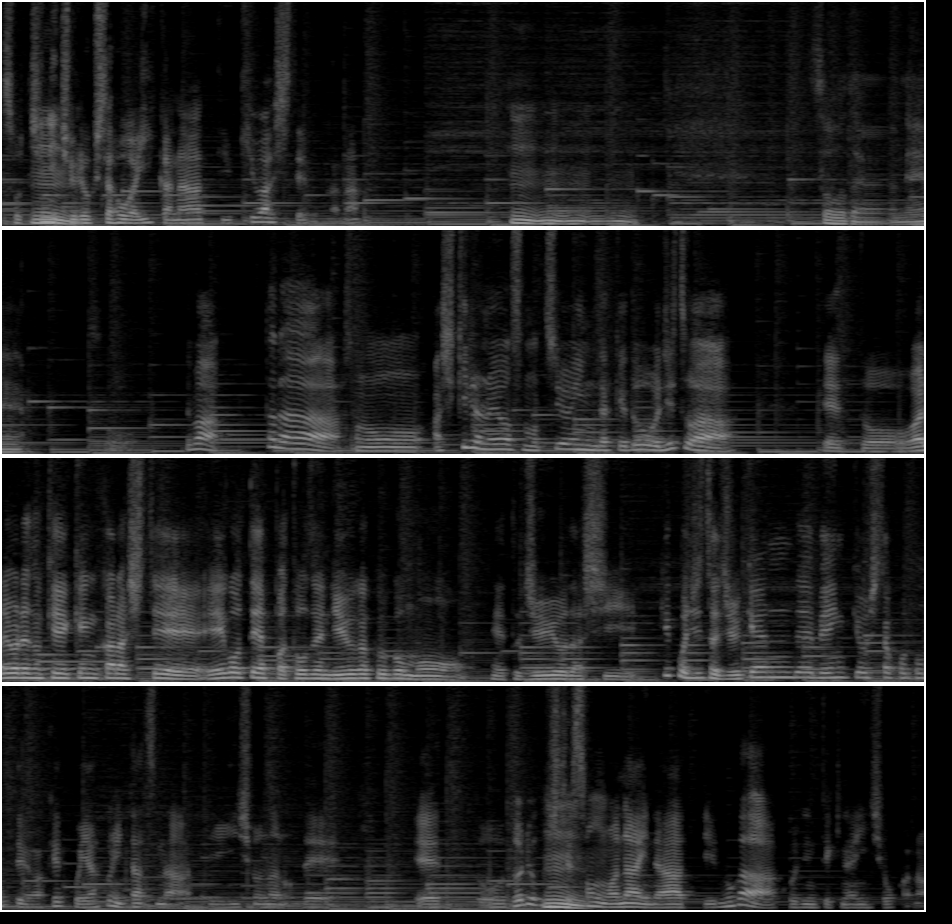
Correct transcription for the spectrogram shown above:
そっちに注力した方がいいかなっていう気はしてるかな。うんうんうんうん。そうだよね。そうでまあ、ただ、その足切りの要素も強いんだけど、実は、えっと我々の経験からして、英語ってやっぱ当然留学後も、えっと重要だし、結構実は受験で勉強したことっていうのは結構役に立つなっていう印象なので、えっと努力して損はないなっていうのが個人的な印象かな。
